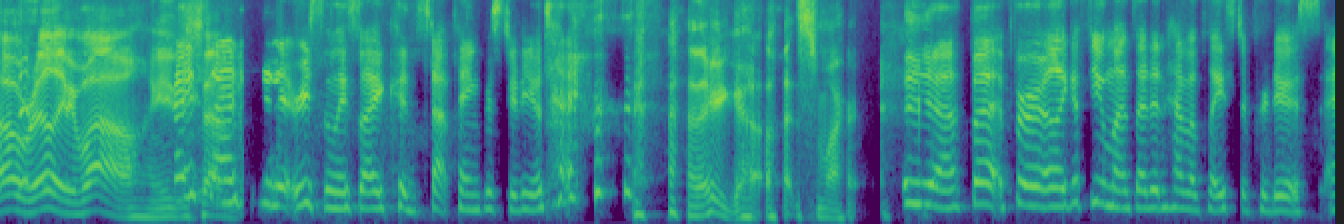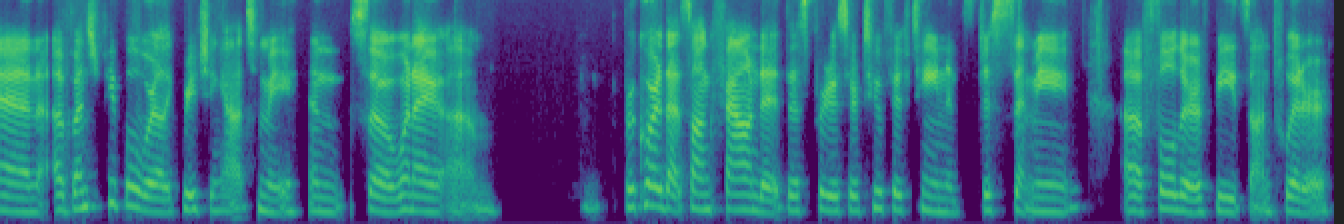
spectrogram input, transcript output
Oh, really? Wow. You I just have, it recently so I could stop paying for studio time. there you go. That's smart. yeah, but for like a few months I didn't have a place to produce and a bunch of people were like reaching out to me and so when I um recorded that song found it this producer 215 it's just sent me a folder of beats on Twitter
